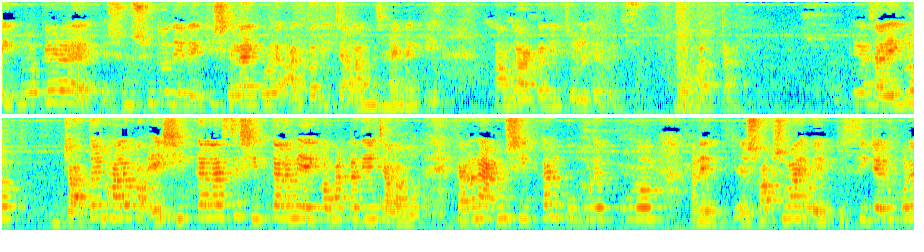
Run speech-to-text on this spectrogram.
এইগুলোকে সুসুতো দিয়ে দেখি, সেলাই করে আর কদিন চালানো যায় নাকি? তাহলে আর কদিন চলে যাবে কভারটা। ঠিক আছে, আর এইগুলো যতই ভালো এই শীতকাল আসছে, শীতকাল আমি এই কভারটা দিয়েই চালাবো। কেননা এখন শীতকাল, পুকুরে পুরো মানে সব সময় ওই সিটের উপরে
